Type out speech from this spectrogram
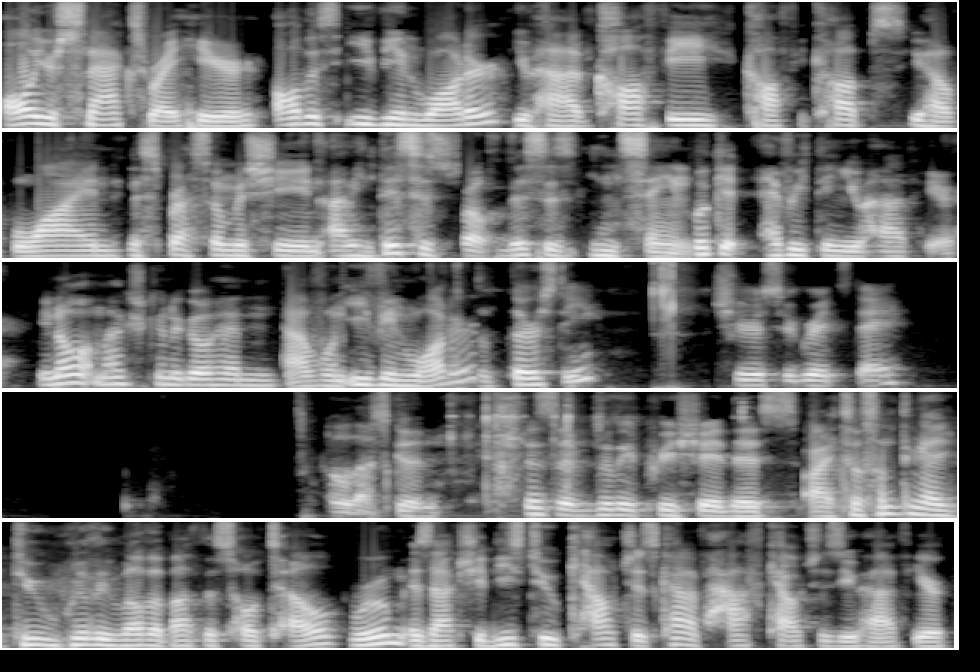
All your snacks right here. All this Evian water. You have coffee, coffee cups. You have wine, espresso machine. I mean, this is, bro, this is insane. Look at everything you have here. You know what? I'm actually going to go ahead and have one Evian water. I'm thirsty. Cheers to a great stay. Oh, that's good. Just I really appreciate this. All right, so something I do really love about this hotel room is actually these two couches, kind of half couches you have here.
